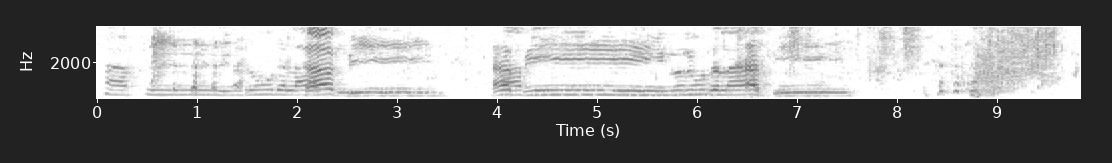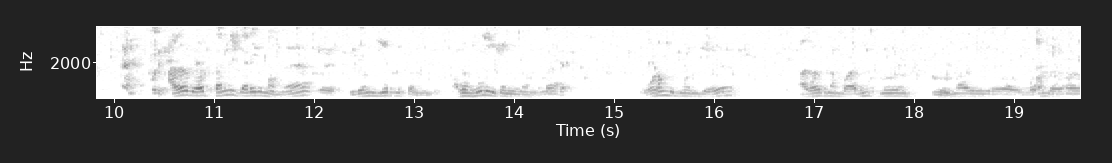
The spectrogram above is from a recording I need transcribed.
ஹாப்பி இன்று முதல் ஹாப்பி ஹாப்பி இன்று முதல் ஹாப்பி அதாவது தண்ணி கிடைக்குமாம. இது வந்து இயற்கை தண்ணி. அதை மூலிகை தண்ணினாங்கல்ல உடம்புக்கு வந்து அதாவது நம்ம அரிப்பு இது மாதிரி உடம்புல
